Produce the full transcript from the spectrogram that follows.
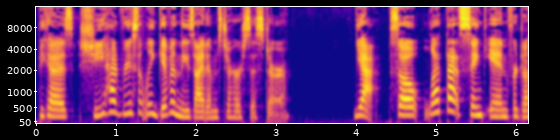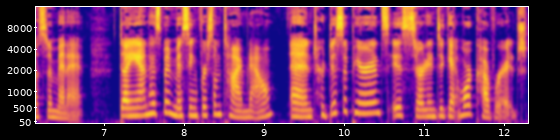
because she had recently given these items to her sister. Yeah, so let that sink in for just a minute. Diane has been missing for some time now, and her disappearance is starting to get more coverage.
